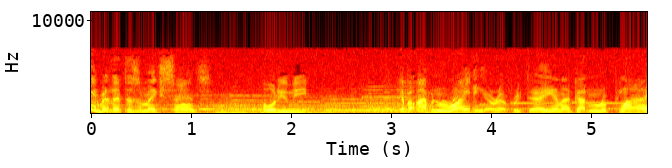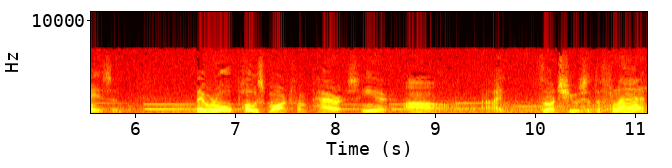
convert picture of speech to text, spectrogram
Hey, but that doesn't make sense. Oh, what do you mean? Yeah, but I've been writing her every day, and I've gotten replies, and they were all postmarked from Paris here. Oh. I thought she was at the flat.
